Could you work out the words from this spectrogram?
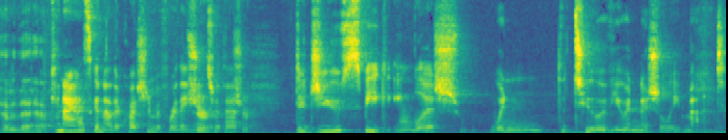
how did that happen? Can I ask another question before they Sure, answer that? sure. Did you speak English when the two of you initially met?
